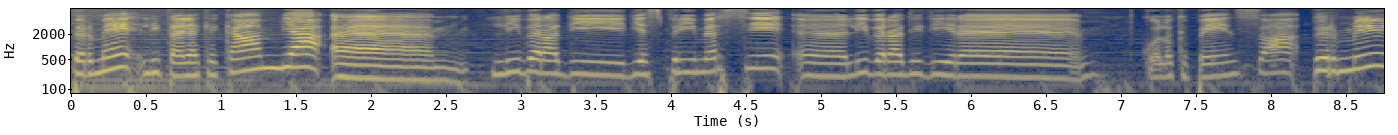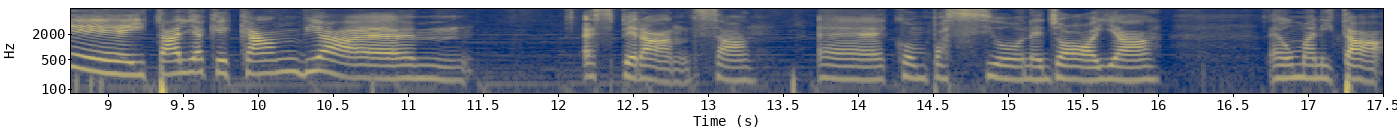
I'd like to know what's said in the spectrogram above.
Per me l'Italia che cambia è mm, libera di, di esprimersi, eh, libera di dire quello che pensa. Per me Italia che cambia è, mm, è speranza, è compassione, gioia, è umanità.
